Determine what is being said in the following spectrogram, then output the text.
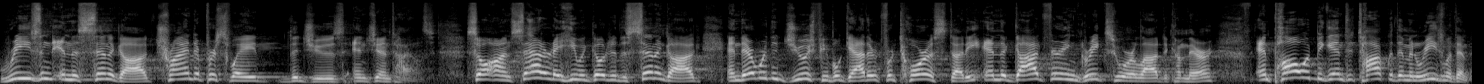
reasoned in the synagogue trying to persuade the Jews and Gentiles. So on Saturday, he would go to the synagogue, and there were the Jewish people gathered for Torah study and the God fearing Greeks who were allowed to come there. And Paul would begin to talk with them and reason with them.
